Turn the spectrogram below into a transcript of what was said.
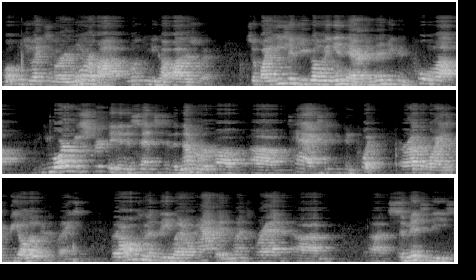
What would you like to learn more about? What can you help others with? So by each of you going in there, and then you can pull up, you are restricted in a sense to the number of um, tags that you can put or otherwise it would be all over the place. But ultimately, what will happen once Brad um, uh, submits these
